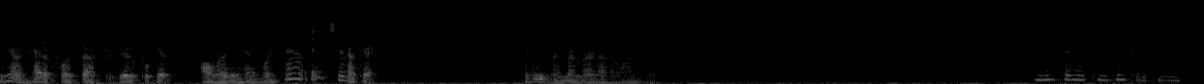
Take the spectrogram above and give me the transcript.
We haven't had a fourth Doctor duplicate already, have we? I don't think so. Okay. I didn't remember another one, but Not that I can think of now.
